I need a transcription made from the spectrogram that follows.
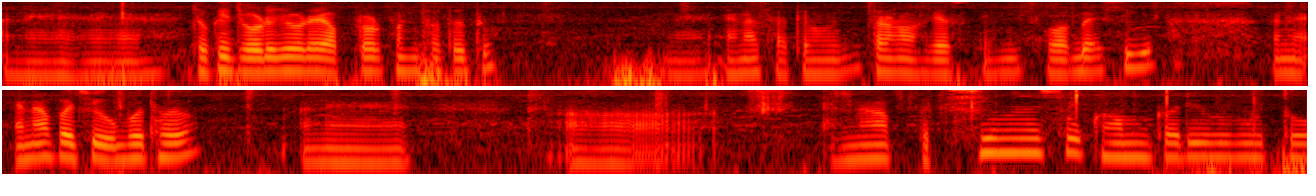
અને જો કે જોડે જોડે અપલોડ પણ થતું હતું. અને એના સાથે હું ત્રણ વાગ્યા સુધી જોવા બેસી ગયો. અને એના પછી ઊભો થયો. અને એના પછી મેં શું કામ કર્યું તો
